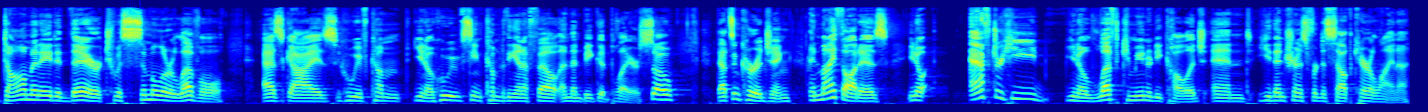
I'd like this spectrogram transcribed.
dominated there to a similar level as guys who we've come, you know, who we've seen come to the NFL and then be good players. So, that's encouraging. And my thought is, you know, after he, you know, left community college and he then transferred to South Carolina,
